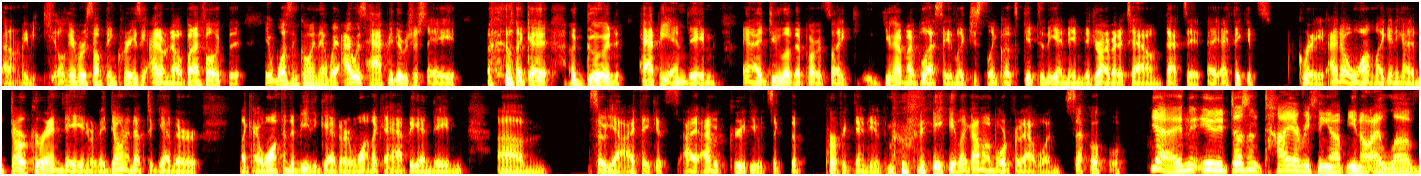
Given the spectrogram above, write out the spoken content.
I don't know, maybe kill him or something crazy. I don't know, but I felt like the, it wasn't going that way. I was happy there was just a like a, a good happy ending and i do love that part. It's like you have my blessing. Like just like let's get to the ending. They drive out of town. That's it. I, I think it's great. I don't want like any kind of darker ending or they don't end up together. Like i want them to be together. I want like a happy ending. Um so yeah i think it's i, I agree with you it's like the perfect ending of the movie like i'm on board for that one so yeah and it, it doesn't tie everything up you know i love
